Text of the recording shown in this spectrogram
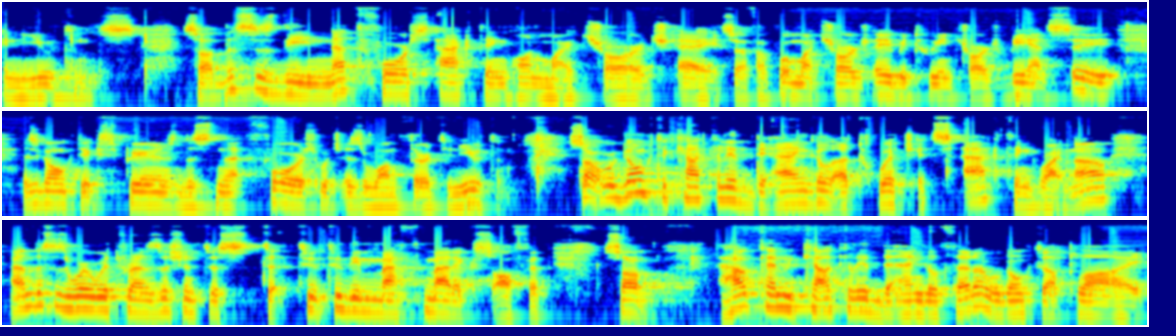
in newtons. So this is the net force acting on my charge A. So if I put my charge A between charge B and C, it's going to experience this net force, which is 130 newton. So we're going to calculate the angle at which it's acting right now, and this is where we transition to, to, to the mathematics of it. So how can we calculate the angle theta? We're going to apply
